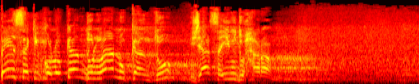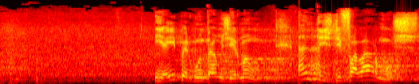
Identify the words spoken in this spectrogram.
Pensa que colocando lá no canto já saiu do haram. E aí perguntamos, irmão, antes de falarmos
